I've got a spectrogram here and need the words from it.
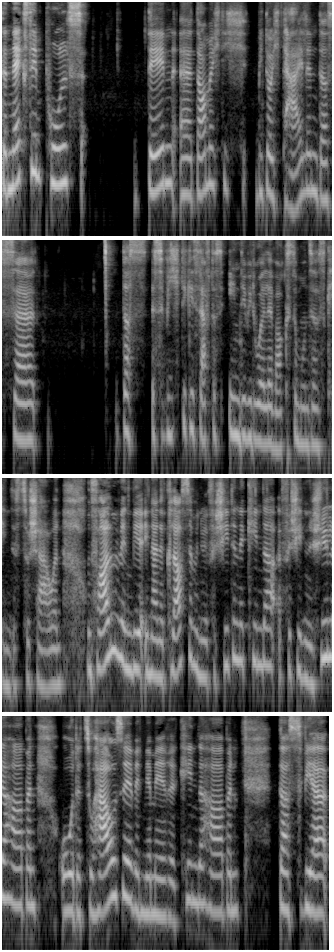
Der nächste Impuls, den, äh, da möchte ich mit euch teilen, dass äh, dass es wichtig ist, auf das individuelle Wachstum unseres Kindes zu schauen. Und vor allem, wenn wir in einer Klasse, wenn wir verschiedene Kinder, verschiedene Schüler haben oder zu Hause, wenn wir mehrere Kinder haben, dass wir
